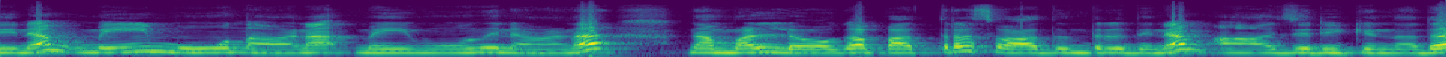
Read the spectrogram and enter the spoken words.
ദിനം മെയ് മൂന്നാണ്. മെയ് മൂന്നിനാണ് നമ്മൾ ലോക പത്ര സ്വാതന്ത്ര്യ ദിനം ആചരിക്കുന്നത്.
